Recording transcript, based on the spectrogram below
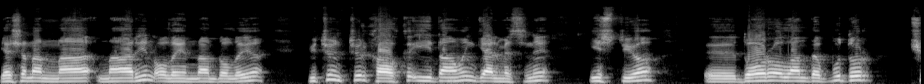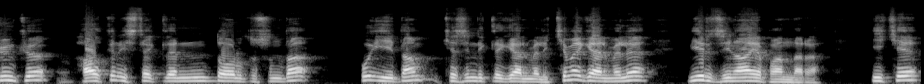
yaşanan na- narin olayından dolayı bütün Türk halkı idamın gelmesini istiyor. E, doğru olan da budur. Çünkü halkın isteklerinin doğrultusunda bu idam kesinlikle gelmeli. Kime gelmeli? Bir zina yapanlara, iki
